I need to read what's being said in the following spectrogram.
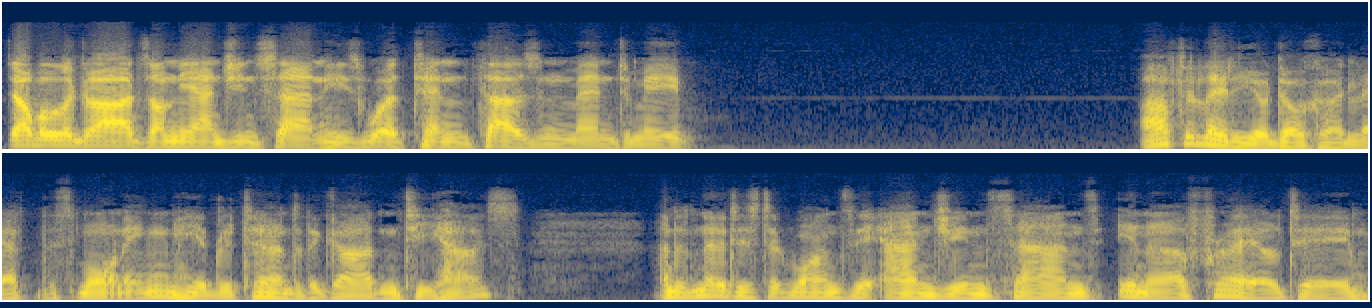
Double the guards on the Anjin-san. He's worth ten thousand men to me. After Lady Yodoko had left this morning, he had returned to the garden tea-house, and had noticed at once the Anjin-san's inner frailty,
